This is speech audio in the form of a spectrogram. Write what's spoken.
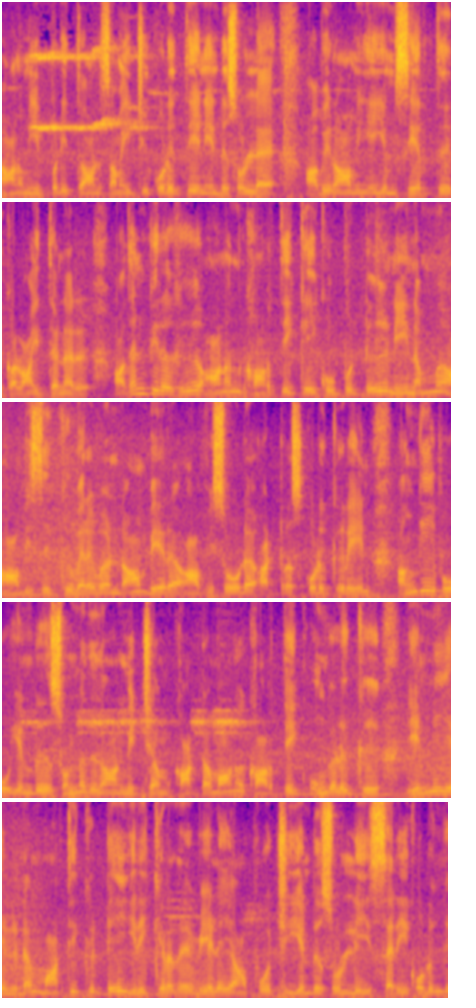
நானும் இப்படித்தான் சமைச்சு கொடுத்தேன் என்று சொல்ல அபிராமியையும் சேர்த்து கலாய்த்தனர். அதன் பிறகு ஆனந்த் கார்த்திக்கை கூப்பிட்டு நீ நம்ம ஆபீஸுக்கு வர வேண்டாம் வேற ஆபீஸோட அட்ரஸ் கொடுக்கிறேன் அங்கே போ என்று சொன்னதுதான் மிச்சம். காட்டமான கார்த்திக் உங்களுக்கு என்னைய இடம் மாற்றிக்கிட்டே இருக்கிறத வேலையா போச்சு என்று சொல்லி சரி கொடுங்க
